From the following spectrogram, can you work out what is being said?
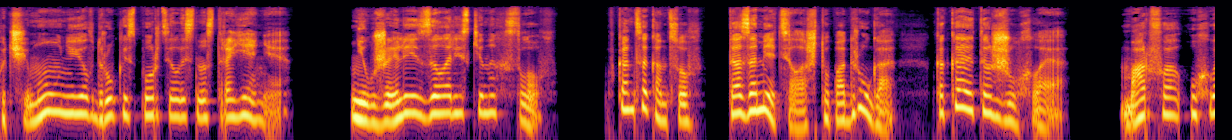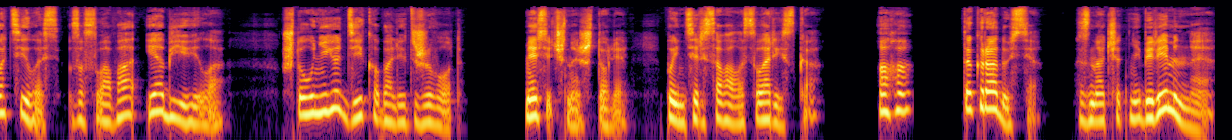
почему у нее вдруг испортилось настроение. Неужели из-за Ларискиных слов? В конце концов, та заметила, что подруга какая-то жухлая. Марфа ухватилась за слова и объявила, что у нее дико болит живот. «Месячная, что ли?» — поинтересовалась Лариска. «Ага, так радуйся. Значит, не беременная?»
